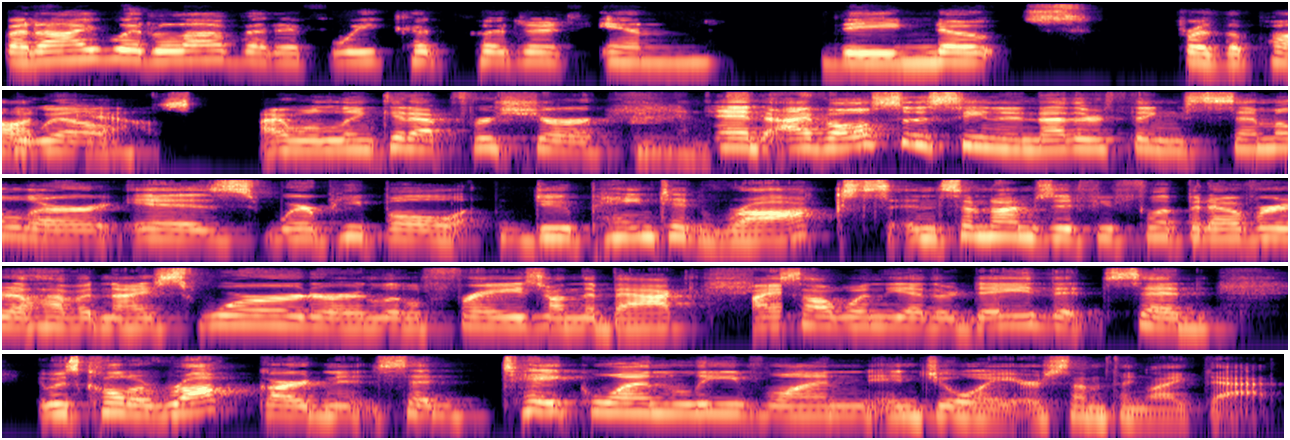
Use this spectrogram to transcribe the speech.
but I would love it if we could put it in the notes for the podcast. I will link it up for sure. Mm. And I've also seen another thing similar is where people do painted rocks. And sometimes if you flip it over, it'll have a nice word or a little phrase on the back. I saw one the other day that said it was called a rock garden. It said, take one, leave one, enjoy, or something like that.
